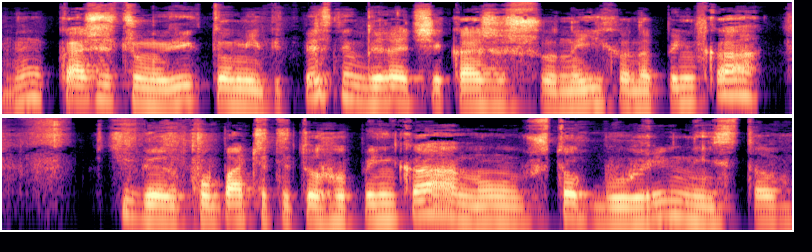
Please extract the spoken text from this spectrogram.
Ну, каже чоловік, то мій підписник, до речі, каже, що наїхав на пенька. Хотів би побачити того пенька, ну, шток був рівний і став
